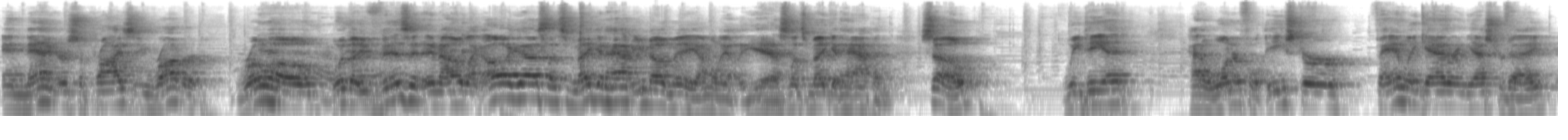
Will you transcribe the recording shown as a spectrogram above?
and now you're surprising Robert Rojo Yes, with a visit, and I was like, "Oh yes, let's make it happen." You know me, I'm only like, "Yes, let's make it happen." So we did. Had a wonderful Easter family gathering yesterday.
